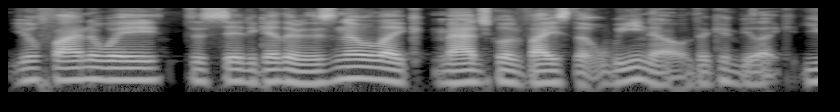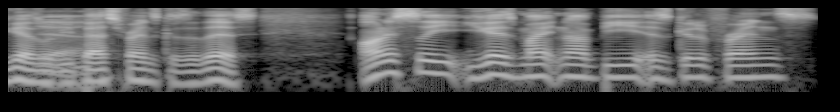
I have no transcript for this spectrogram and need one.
you'll find a way to stay together. There's no like magical advice that we know that can be like you guys will be best friends because of this. Honestly, you guys might not be as good of friends,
